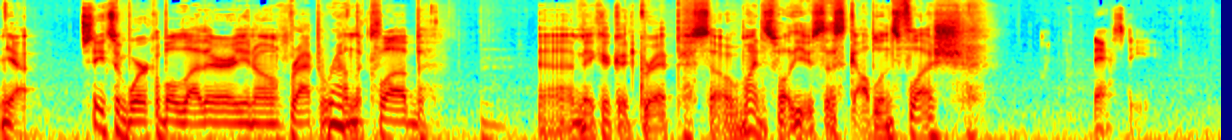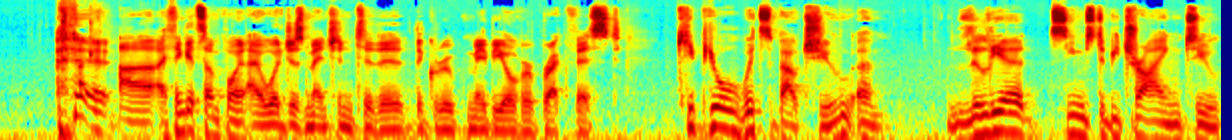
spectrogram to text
Yeah. Just need some workable leather, you know, wrap around the club, uh, make a good grip. So might as well use this goblin's flesh. Nasty. Uh, I think at some point I would just mention to the, the group, maybe over breakfast, keep your wits about you. Um, Lilia seems to be trying to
